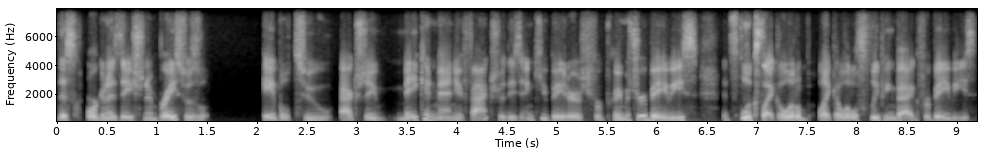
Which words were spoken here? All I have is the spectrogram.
this organization embrace was able to actually make and manufacture these incubators for premature babies. It looks like a little like a little sleeping bag for babies,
